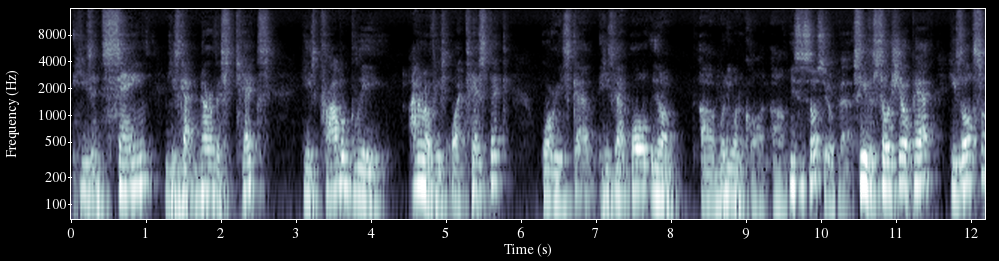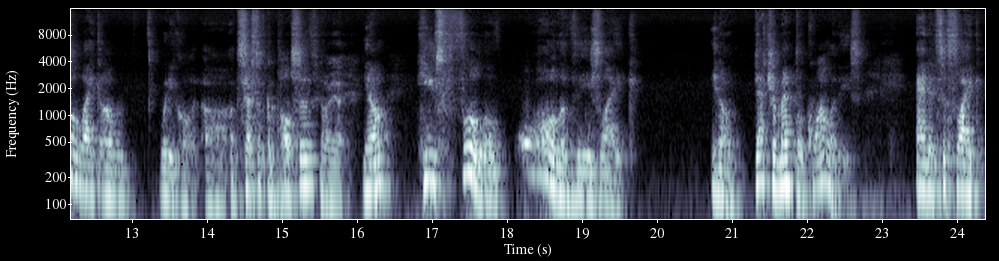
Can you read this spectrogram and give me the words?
he's insane, he's mm-hmm. got nervous tics, he's probably I don't know if he's autistic or he's got he's got all you know um, what do you want to call it um, He's a sociopath. so he's a sociopath. He's also like um what do you call it uh, obsessive compulsive. Oh yeah. You know, he's full of all of these like, you know, detrimental qualities. And it's just like,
